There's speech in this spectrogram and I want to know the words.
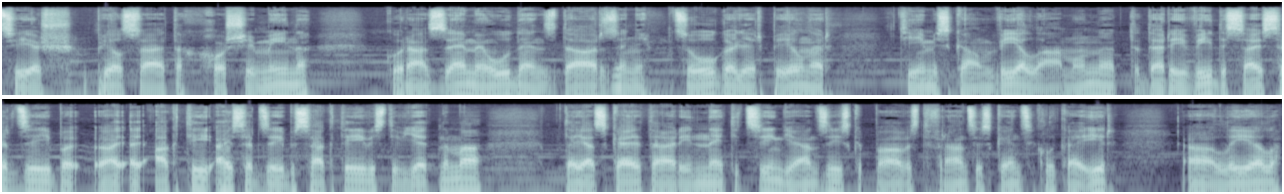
cieš pilsēta Hošimina, kurā zeme, ūdens, dārzeņi, cūgaļi ir pilni ar ķīmiskām vielām, un eh, tad arī vides aizsardzība, aktī, aizsardzības aktīvisti Vietnamā, tajā skaitā arī neticīgi atzīst, ka pāvesta Franciska enciklikai ir uh, liela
